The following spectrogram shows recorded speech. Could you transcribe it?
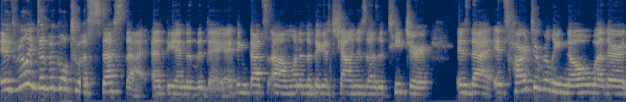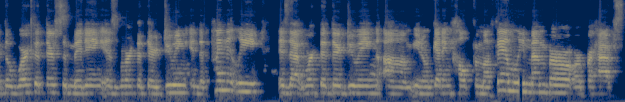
It's really difficult to assess that at the end of the day. I think that's um, one of the biggest challenges as a teacher is that it's hard to really know whether the work that they're submitting is work that they're doing independently, is that work that they're doing, um, you know, getting help from a family member, or perhaps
